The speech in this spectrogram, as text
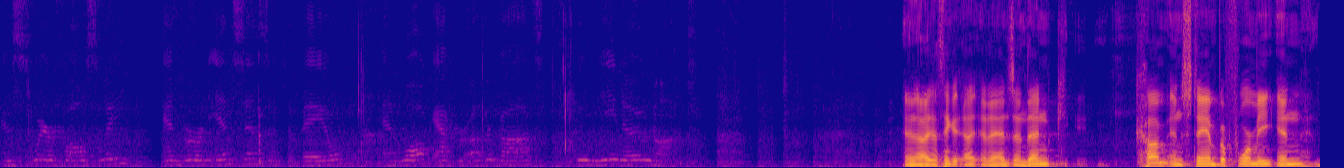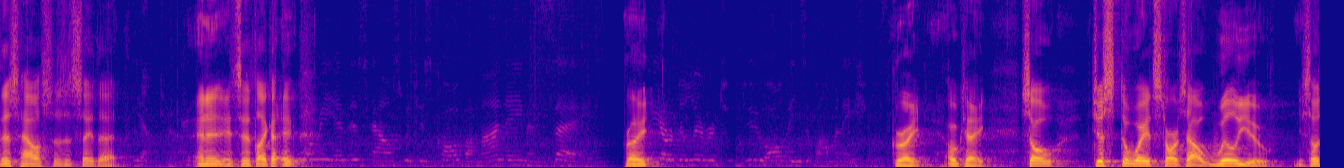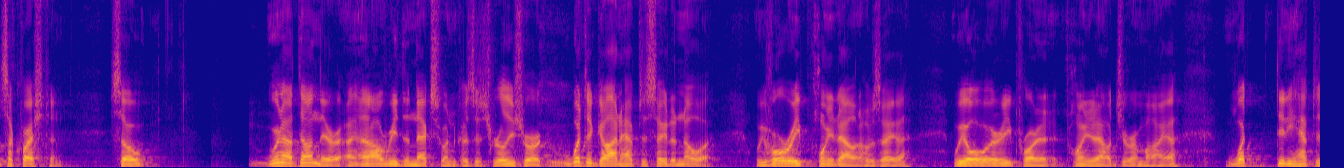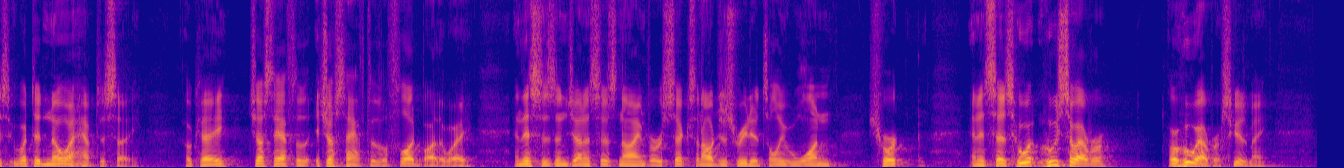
and swear falsely, and burn incense unto Baal, and walk after other gods whom ye know not? And I think it ends, and then come and stand before me in this house. Does it say that? And it's like, it, Before me in this house which is called by my name, and say, right. We are delivered to do all these abominations. Great. Okay. So just the way it starts out, will you? So it's a question. So we're not done there, and I'll read the next one because it's really short. What did God have to say to Noah? We've already pointed out Hosea. We already pointed out Jeremiah. What did he have to? Say? What did Noah have to say? Okay, just after just after the flood, by the way. And this is in Genesis 9, verse 6, and I'll just read it. It's only one short, and it says, "Whosoever, or whoever, excuse me,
